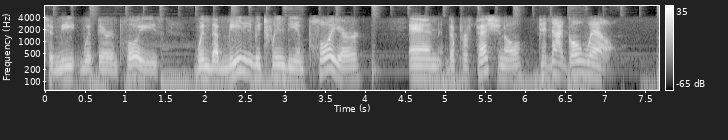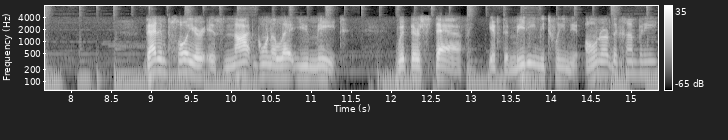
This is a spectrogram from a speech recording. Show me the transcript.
to meet with their employees when the meeting between the employer and the professional did not go well? That employer is not going to let you meet with their staff if the meeting between the owner of the company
